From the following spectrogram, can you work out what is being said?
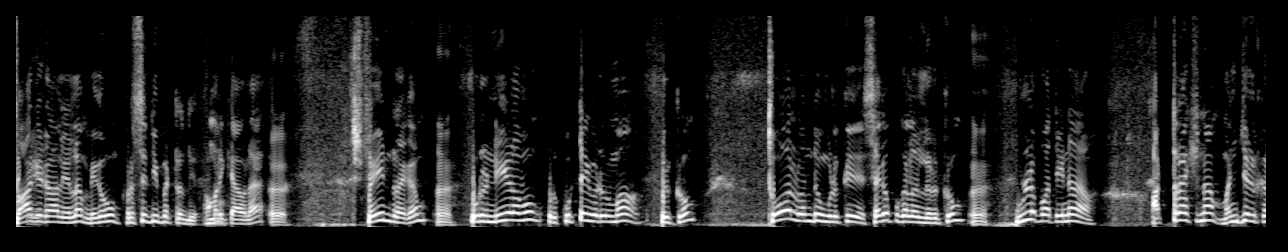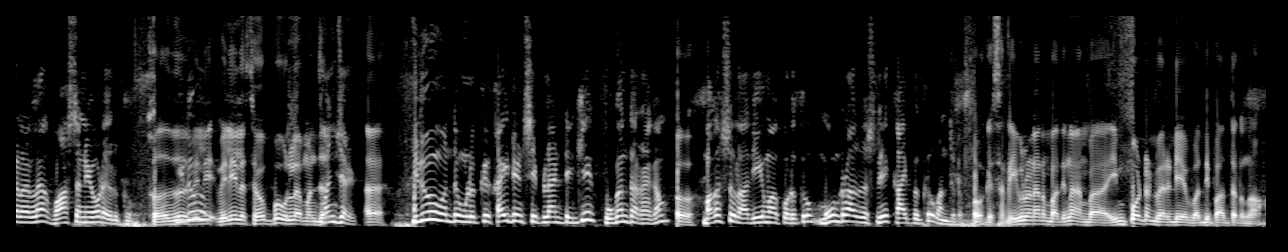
ஃப்ளாரிடால எல்லாம் மிகவும் பிரசித்தி பெற்றது அமெரிக்காவில். ஸ்பெயின் ரகம் ஒரு நீளமும் ஒரு குட்டை வடிவமா இருக்கும். தோல் வந்து உங்களுக்கு சிகப்பு கலர்ல இருக்கும். உள்ள பார்த்தீங்கன்னா அட்ராக்ஷனா மஞ்சள் கலர்ல வாசனையோட இருக்கும். வெளியில சிவப்பு உள்ள மஞ்சள். மஞ்சள். இதுவும் வந்து உங்களுக்கு ஹை டென்சி பிளான்டிங்க்கு உகந்த ரகம். மகசூல் அதிகமாக கொடுக்கும். மூன்றாவது வருஷத்துலேயே காய்ப்புக்கு வந்துடும். ஓகே சார் இவ்வளோ நேரம் பார்த்தீங்கன்னா நம்ம இம்போர்ட்டட் வெரைட்டியை பற்றி பார்த்துருந்தோம்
